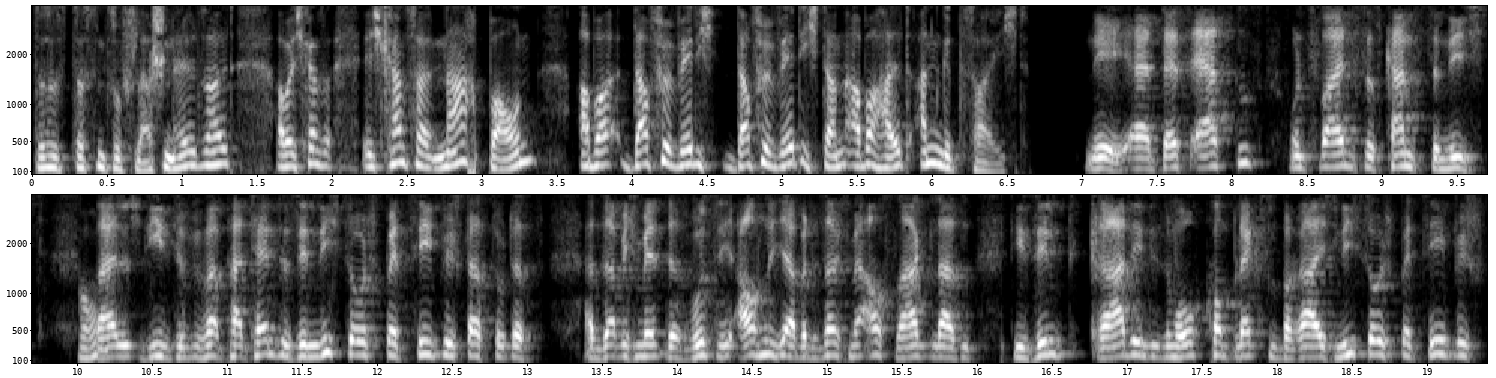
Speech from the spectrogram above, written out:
Das ist, das sind so Flaschenhälse halt. Aber ich kann es, ich kann es halt nachbauen. Aber dafür werde ich, dafür werde ich dann aber halt angezeigt. Nee, äh, das erstens und zweitens, das kannst du nicht. Warum? Weil diese Patente sind nicht so spezifisch, dass du das, also habe ich mir, das wusste ich auch nicht, aber das habe ich mir auch sagen lassen, die sind gerade in diesem hochkomplexen Bereich nicht so spezifisch,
